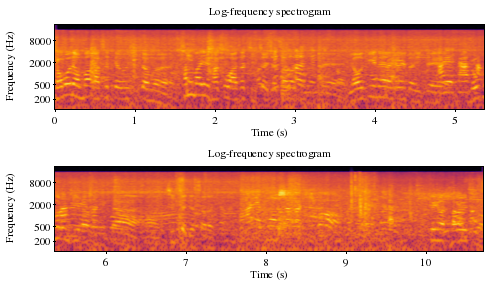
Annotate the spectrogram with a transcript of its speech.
저번에 엄마 갔을 때 음식점은 한 마리 갖고 와서 직접 이제 썰어줬는데 여기는 그래도 이제 로컬 음식이다 보니까 어, 직접 이제 썰어줘. 안에 거기다가 끼고 그러니까 덜 추워.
